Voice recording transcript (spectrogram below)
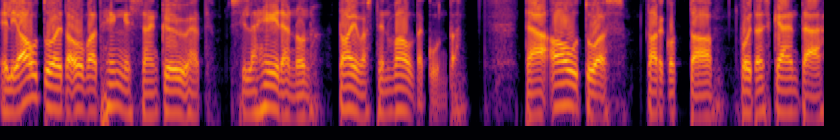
Eli autoita ovat hengessään köyhät, sillä heidän on taivasten valtakunta. Tämä autuas tarkoittaa, voitaisiin kääntää,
